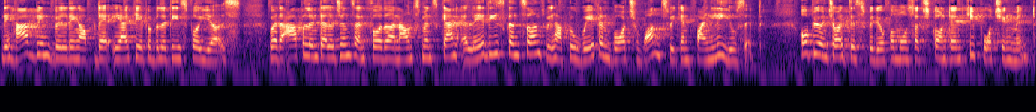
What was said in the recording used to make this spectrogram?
they have been building up their AI capabilities for years. Whether Apple Intelligence and further announcements can allay these concerns, we'll have to wait and watch once we can finally use it. Hope you enjoyed this video. For more such content, keep watching Mint.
